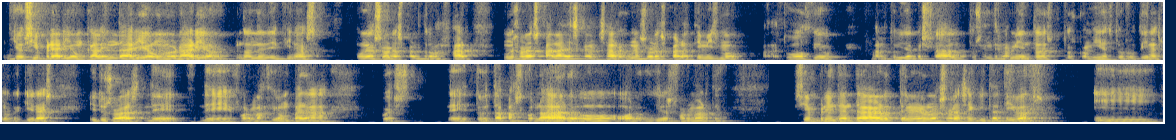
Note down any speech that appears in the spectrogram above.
yo siempre haría un calendario, un horario, donde definas unas horas para trabajar, unas horas para descansar, unas horas para ti mismo, para tu ocio, para tu vida personal, tus entrenamientos, tus comidas, tus rutinas, lo que quieras, y tus horas de, formación para pues, eh, tu etapa escolar o, o lo que quieras formarte siempre intentar tener unas horas equitativas y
